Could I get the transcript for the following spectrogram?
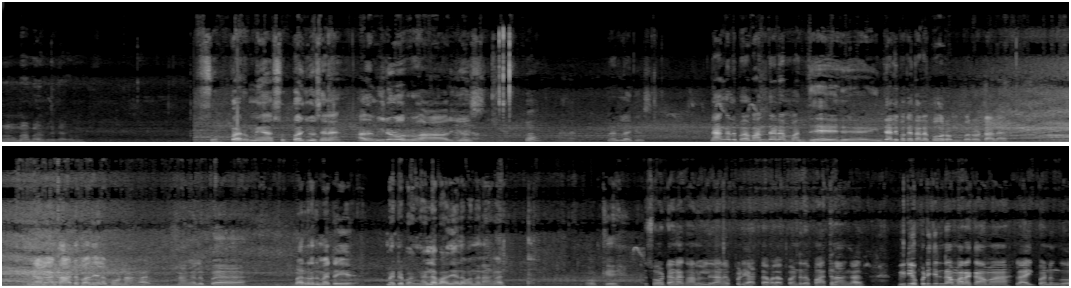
ம் மாம்பழம் இருக்காங்க சூப்பர் உண்மையா சூப்பர் ஜூஸ் என்ன? அதுவும் இருநூறுவா ஒரு ஜூஸ் நல்ல ஜூஸ் நாங்கள் இப்போ வந்த இடம் வந்து இந்தாலி பக்கத்தால் போகிறோம் இப்போ ரோட்டால். இதனால தான் காட்டு பாதையில் போனாங்க. நாங்கள் இப்போ வர்றது மற்ற மற்ற பாதை நல்ல பாதையால் வந்து நாங்கள். ஓகே சோட்டான காணொலி தான் எப்படி அட்டை பண்ணுறதை பார்த்து நாங்கள். வீடியோ பிடிச்சிருந்தா மறக்காமல் லைக் பண்ணுங்கோ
